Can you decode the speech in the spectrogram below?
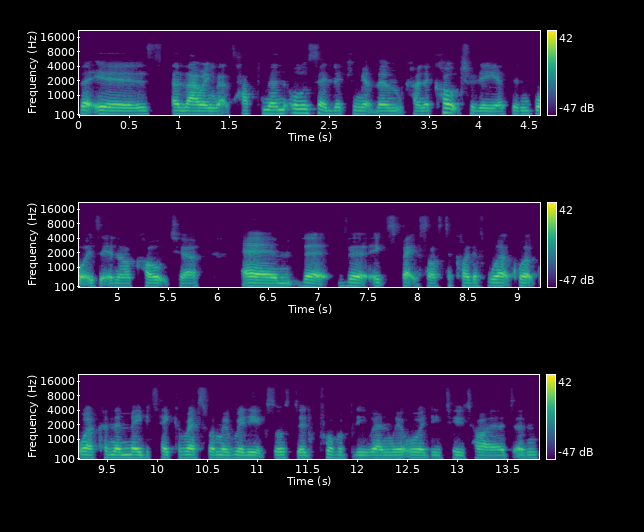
that is allowing that to happen and also looking at them kind of culturally as in what is it in our culture um, that that expects us to kind of work, work, work, and then maybe take a rest when we're really exhausted. Probably when we're already too tired, and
